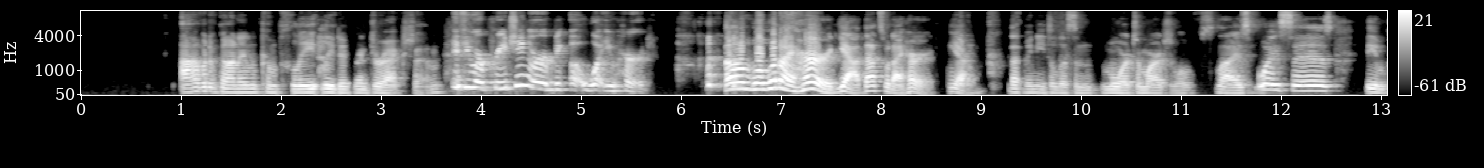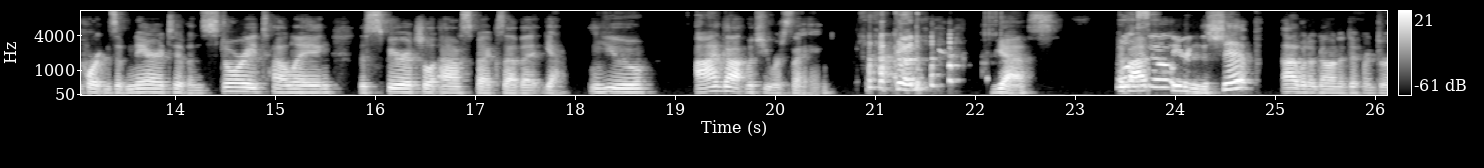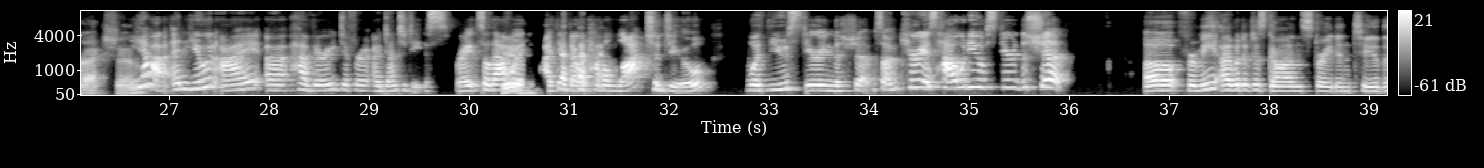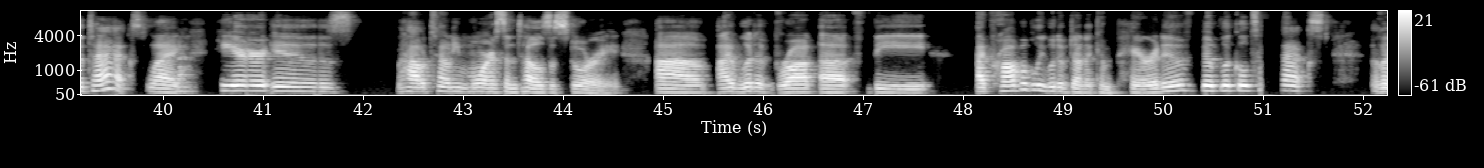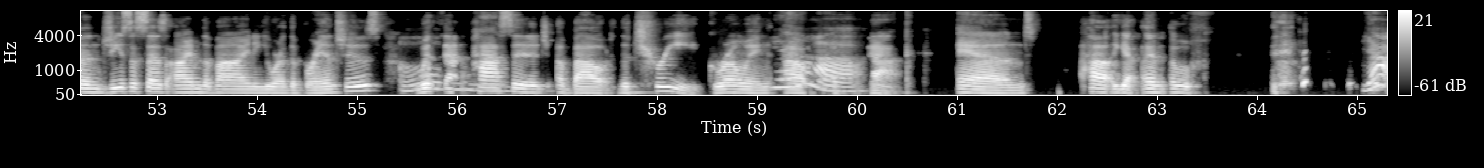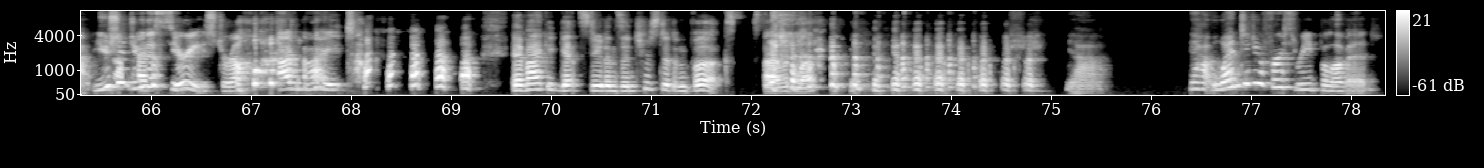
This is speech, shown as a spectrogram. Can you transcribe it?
I would have gone in a completely different direction. If you were preaching or uh, what you heard? um, well, what I heard, yeah, that's what I heard. Yeah, yeah, that we need to listen more to marginalized voices, the importance of narrative and storytelling, the spiritual aspects of it. Yeah, you I got what you were saying. Good. yes. Well, if I was so, steering the ship, I would have gone a different direction. Yeah, and you and I uh, have very different identities, right? So that would I think that would have a lot to do with you steering the ship. So I'm curious, how would you have steered the ship? Oh, for me, I would have just gone straight into the text. Like, yeah. here is how Toni Morrison tells a story. Um, I would have brought up the I probably would have done a comparative biblical text when Jesus says, I'm the vine and you are the branches, oh. with that oh. passage about the tree growing yeah. out of the back. And how, yeah, and oh. yeah, you should do this series, Jarell. I might. if I could get students interested in books, I would love yeah. Yeah. When did you first read Beloved?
